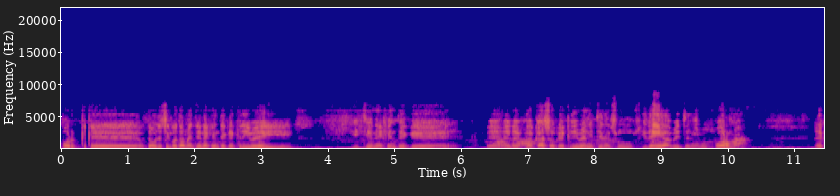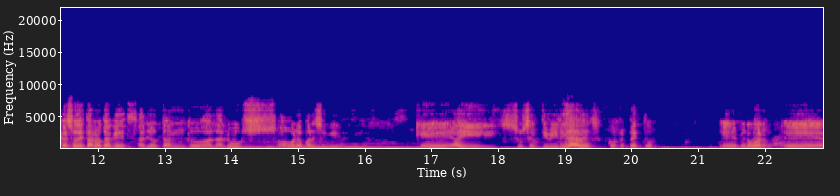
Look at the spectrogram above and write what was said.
porque doble cinco también tiene gente que escribe y, tiene gente que, eh, en el caso que escriben y tienen sus ideas, ¿viste? Su forma. En el caso de esta nota que salió tanto a la luz, ahora parece que, que hay susceptibilidades con respecto, eh, pero bueno, eh,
